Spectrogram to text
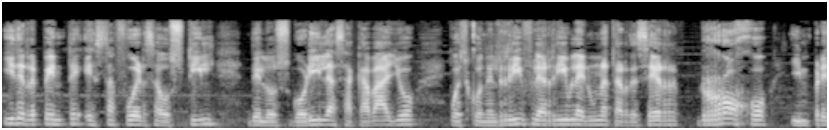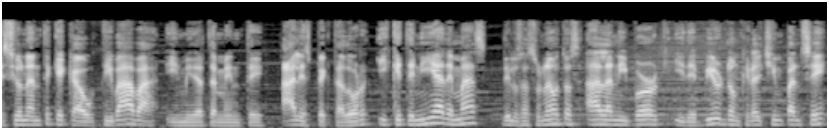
y de repente esta fuerza hostil de los gorilas a caballo, pues con el rifle arriba en un atardecer rojo impresionante que cautivaba inmediatamente al espectador y que tenía además de los astronautas Alan y Burke y de Beardon, que era el chimpancé,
